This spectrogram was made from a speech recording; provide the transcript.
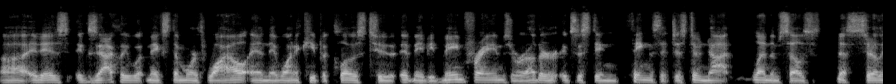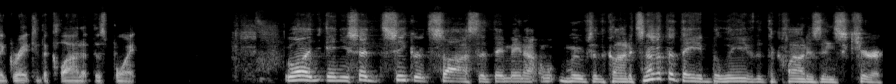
Uh, it is exactly what makes them worthwhile, and they want to keep it close to it, maybe mainframes or other existing things that just do not lend themselves necessarily great to the cloud at this point. Well, and, and, you said secret sauce that they may not move to the cloud. It's not that they believe that the cloud is insecure.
